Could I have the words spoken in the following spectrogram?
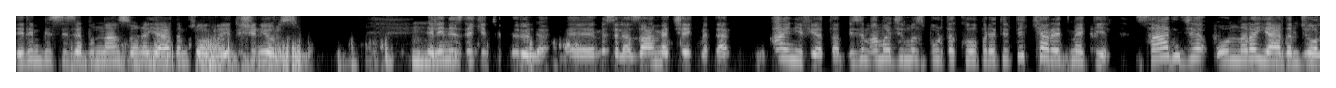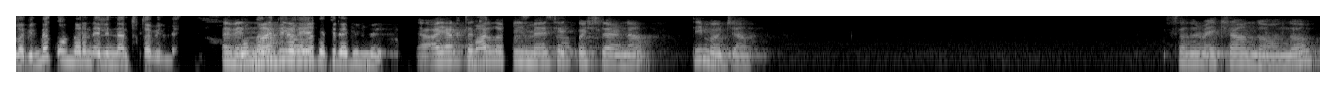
Dedim biz size bundan sonra yardımcı olmayı düşünüyoruz. Elinizdeki tüm ürünü e, mesela zahmet çekmeden aynı fiyata. Bizim amacımız burada kooperatifte kar etmek değil. Sadece onlara yardımcı olabilmek, onların elinden tutabilmek. Evet. Onları bir maddi araya getirebilmek. ayakta Mad- kalabilme tek başlarına. Değil mi hocam? Sanırım ekran dondu.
